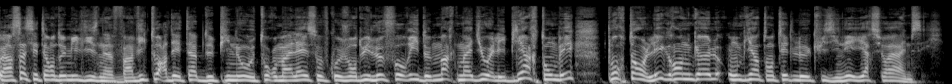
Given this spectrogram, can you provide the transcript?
Alors ça c'était en 2019, hein. victoire d'étape de Pinot au Tourmalet, sauf qu'aujourd'hui l'euphorie de Marc Madio elle est bien retombée. Pourtant les grandes gueules ont bien tenté de le cuisiner hier sur RMC.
